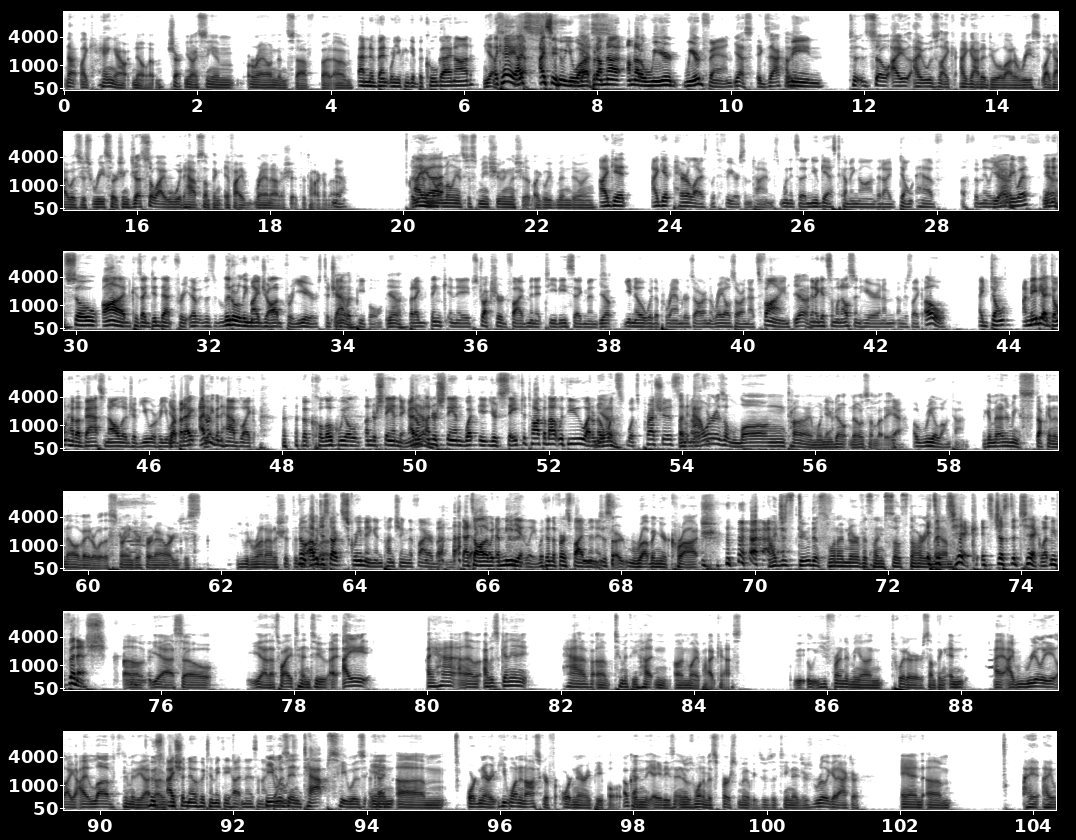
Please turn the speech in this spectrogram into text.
not like hang out know him. Sure. you know I see him around and stuff, but um, At an event where you can give the cool guy nod. Yes. Like, hey, Yes. I, I see who you are, Yes. but I'm not, I'm not a weird, weird fan. yes, exactly. I mean, to, so I, I was like, I got to do a lot of research. Like I was just researching just so I would have something if I ran out of shit to talk about. yeah. Yeah, I, uh, normally it's just me shooting the shit like we've been doing. I get I get paralyzed with fear sometimes when it's a new guest coming on that I don't have a familiarity Yeah. with, and Yeah. it's so odd because I did that for that was literally my job for years to chat Yeah. with people. Yeah. But I think in a structured five minute TV segment, Yep. you know where the parameters are and the rails are, and that's fine. Yeah. Then I get someone else in here, and I'm I'm just like, oh. I don't. I maybe I don't have a vast knowledge of you or who you are, but I, I don't Yep. even have like the colloquial understanding. I don't Yeah. understand what you're safe to talk about with you. I don't know Yeah. what's what's precious. An hour is a long time when Yeah. you don't know somebody. yeah, a real long time. Like imagine being stuck in an elevator with a stranger for an hour. You just you would run out of shit to No, I would just start screaming and punching the fire button. That's all I would immediately within the first five minutes. just start rubbing your crotch. I just do this when I'm nervous. I'm so sorry, it's ma'am. a tick. It's just a tick. Let me finish. um, yeah, so yeah, that's why I tend to. I I, I had uh, I was gonna have um, Timothy Hutton on my podcast. He friended me on Twitter or something, and I, I really like. I loved Timothy Hutton. Who's, I should know who Timothy Hutton is, and I he was don't. in Taps. He was in um, Ordinary. He won an Oscar for Ordinary People Okay. in the '80s, and it was one of his first movies. He was a teenager. He was a really good actor, and um, I I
